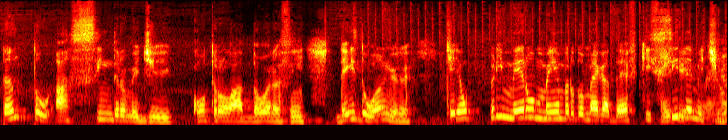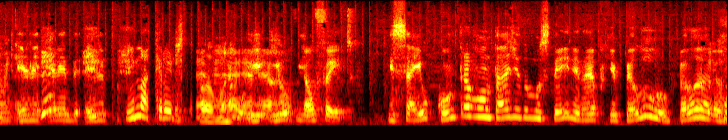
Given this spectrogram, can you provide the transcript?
tanto a síndrome de controlador, assim, desde o Angra, que ele é o primeiro membro do Megadeth que se incrível, demitiu. é Ele, ele, ele, Inacreditável, mano. E- É, e o- é um feito. e saiu contra a vontade do Mustaine, né? Porque pelo, pela Exatamente.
